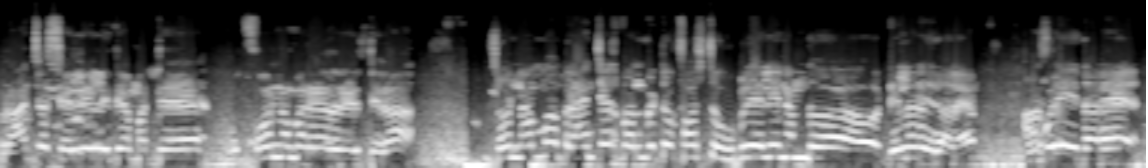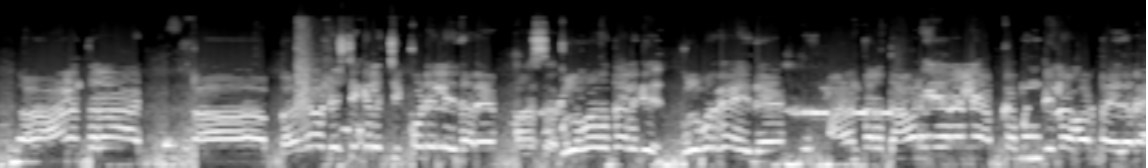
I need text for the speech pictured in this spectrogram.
ಬ್ರಾಂಚಸ್ ಎಲ್ಲೆಲ್ಲಿದೆ ಮತ್ತೆ ಫೋನ್ ನಂಬರ್ ಏನಾದ್ರು ಹೇಳ್ತೀರಾ? ಸೊ ನಮ್ಮ ಬ್ರಾಂಚಸ್ ಬಂದ್ಬಿಟ್ಟು ಫಸ್ಟ್ ಹುಬ್ಳಿಯಲ್ಲಿ ನಮ್ದು ಡೀಲರ್ ಇದ್ದಾರೆ. ಹುಬ್ಳಿ ಇದ್ದಾರೆ. ಆನಂತರ ಬೆಳಗಾವಿ ಡಿಸ್ಟಿಕ್ ಅಲ್ಲಿ ಚಿಕ್ಕೋಡಿಯಲ್ಲಿ ಇದ್ದಾರೆ. ಗುಲ್ಬರ್ಗದಲ್ಲಿ ಗುಲ್ಬರ್ಗ ಇದೆ. ಆನಂತರ ದಾವಣಗೆರೆಯಲ್ಲಿ ಅಪ್ಕಮಿಂಗ್ ಡೀಲರ್ ಬರ್ತಾ ಇದ್ದಾರೆ.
